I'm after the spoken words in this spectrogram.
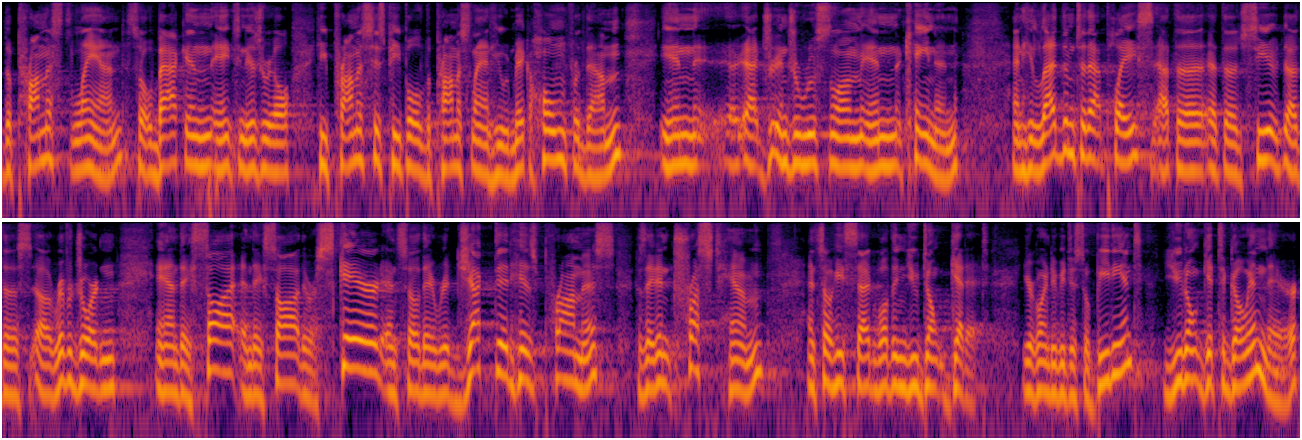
the promised land, so back in ancient Israel, he promised his people the promised land. He would make a home for them in, at, in Jerusalem, in Canaan and he led them to that place at the, at the, sea, uh, the uh, River Jordan, and they saw it, and they saw it, they were scared, and so they rejected his promise because they didn't trust him. And so he said, Well, then you don't get it. You're going to be disobedient. You don't get to go in there.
